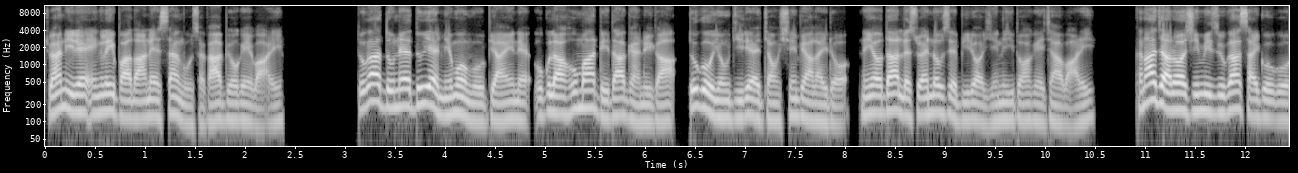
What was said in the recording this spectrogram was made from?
ကျွမ်းနေတဲ့အင်္ဂလိပ်ဘာသာနဲ့ဆန့်ကိုစကားပြောခဲ့ပါတယ်။သူကသူနဲ့သူ့ရဲ့မျက်မှောင်ကိုပြရင်းနဲ့အိုကလာဟိုမာဒေတာကန်တွေကသူ့ကိုယုံကြည်တဲ့အကြောင်းရှင်းပြလိုက်တော့နှစ်ယောက်သားလက်ဆွဲနှုတ်ဆက်ပြီးတော့ယဉ်နီးသွားခဲ့ကြပါတယ်။ခဏကြာတော့ရှင်မီဇူကဆိုင်ကိုကို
